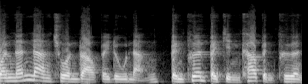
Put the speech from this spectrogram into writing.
วันนั้นนางชวนเราไปดูหนังเป็นเพื่อนไปกินข้าวเป็นเพื่อน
